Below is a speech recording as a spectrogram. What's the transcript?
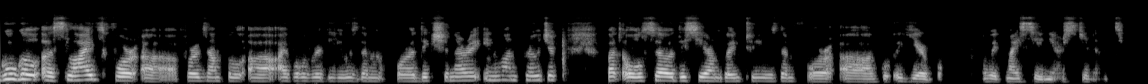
Google uh, Slides, for uh, for example, uh, I've already used them for a dictionary in one project, but also this year I'm going to use them for a yearbook with my senior students.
